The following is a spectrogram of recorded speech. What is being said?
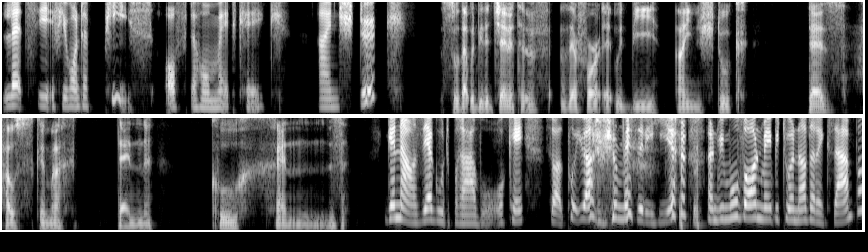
let's see if you want a piece of the homemade cake. Ein Stück. So that would be the genitive. Therefore, it would be ein Stück des hausgemachten Kuchens. Genau, sehr gut, bravo. Okay, so I'll put you out of your misery here and we move on maybe to another example.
